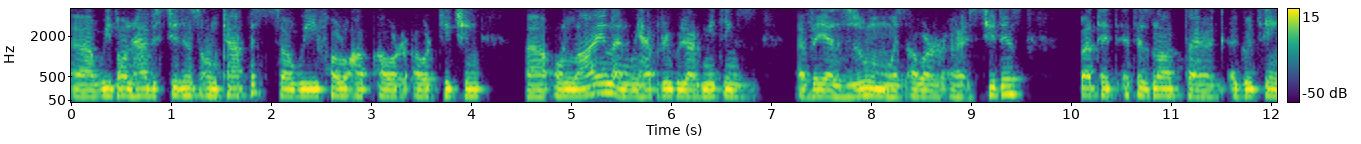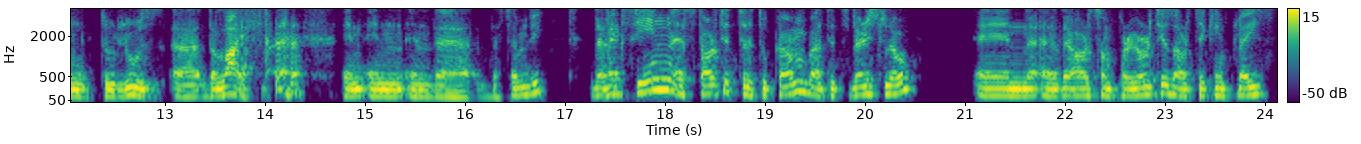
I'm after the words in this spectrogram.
Uh, we don't have students on campus, so we follow up our, our teaching uh, online and we have regular meetings via Zoom with our students. But it, it is not a, a good thing to lose uh, the life in, in, in the, the seminary. The vaccine started to, to come, but it's very slow. And uh, there are some priorities are taking place,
